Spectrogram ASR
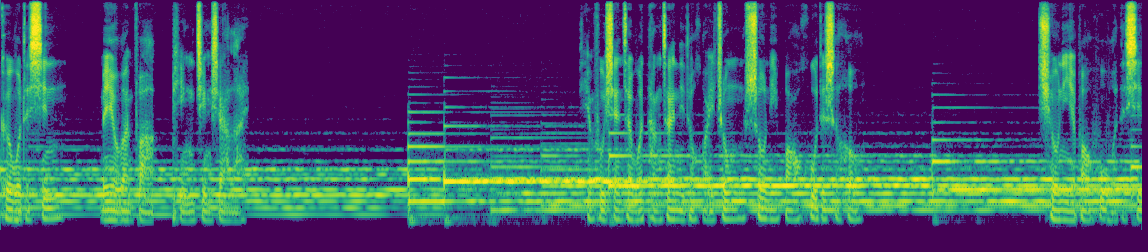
可我的心没有办法平静下来。天父，现在我躺在你的怀中，受你保护的时候，求你也保护我的心。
